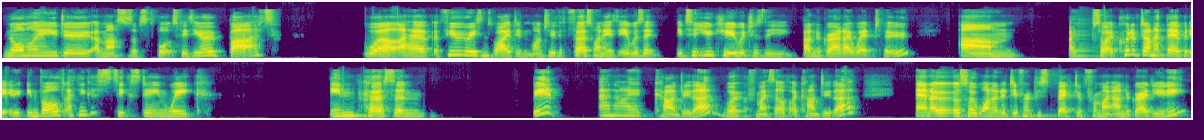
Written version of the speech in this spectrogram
normally you do a master's of sports physio but well, I have a few reasons why I didn't want to. The first one is it was at it's at UQ, which is the undergrad I went to. Um, I so I could have done it there, but it involved I think a 16 week in person bit, and I can't do that. Work for myself, I can't do that. And I also wanted a different perspective from my undergrad uni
